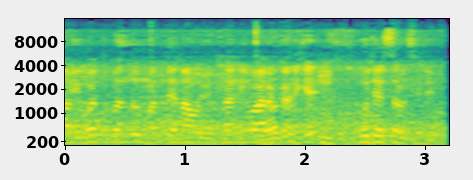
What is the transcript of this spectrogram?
ನಾವು ಇವತ್ತು ಬಂದು ಮತ್ತೆ ನಾವು ಯುದ್ಧ ನಿವಾರಕನಿಗೆ ಪೂಜೆ ಸಲ್ಲಿಸಿದ್ದೀವಿ.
